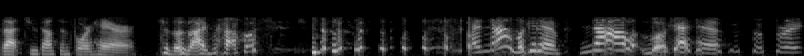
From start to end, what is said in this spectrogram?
that 2004 hair to those eyebrows. and now look at him. Now look at him. right?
